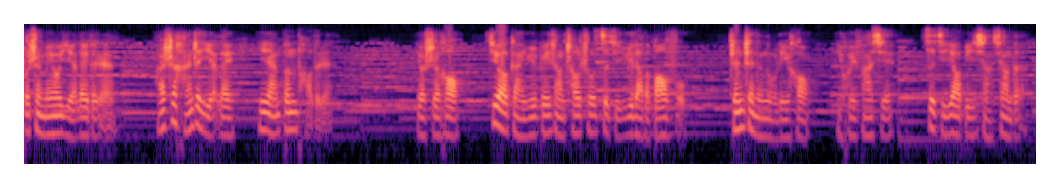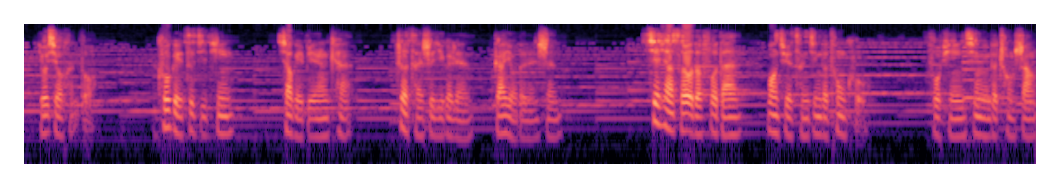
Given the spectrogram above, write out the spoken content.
不是没有眼泪的人，而是含着眼泪依然奔跑的人。有时候就要敢于背上超出自己预料的包袱。真正的努力后，你会发现自己要比想象的优秀很多。哭给自己听，笑给别人看，这才是一个人该有的人生。卸下所有的负担，忘却曾经的痛苦，抚平心灵的创伤，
